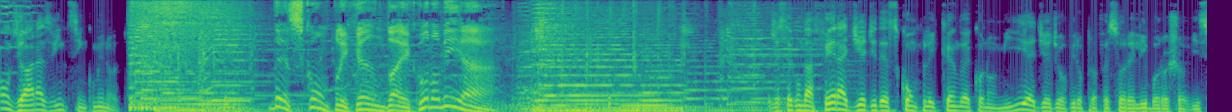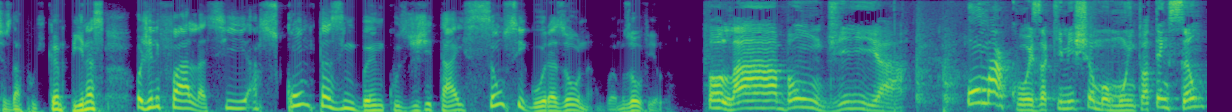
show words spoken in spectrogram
11 horas 25 minutos. Descomplicando a economia. Hoje é segunda-feira, dia de Descomplicando a Economia, dia de ouvir o professor Eli Borochovicius da PUC Campinas. Hoje ele fala se as contas em bancos digitais são seguras ou não. Vamos ouvi-lo. Olá, bom dia! Uma coisa que me chamou muito a atenção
